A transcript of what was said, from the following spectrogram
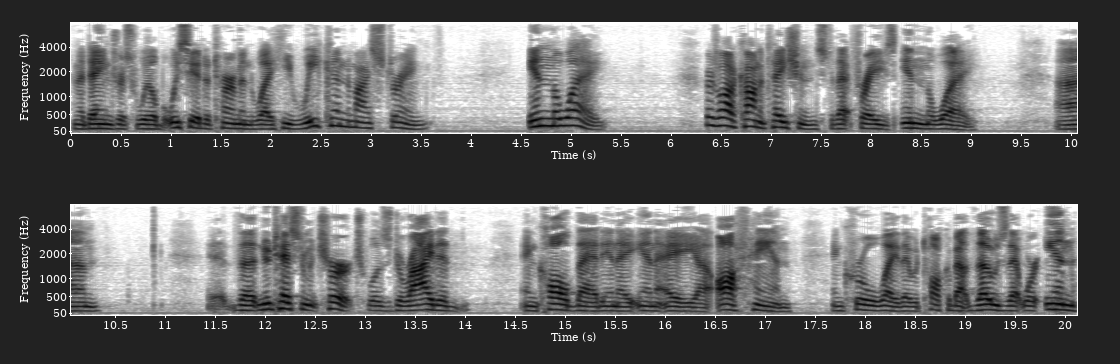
and a dangerous will, but we see a determined way. He weakened my strength in the way. There's a lot of connotations to that phrase, in the way. Um, the New Testament church was derided and called that in a in a uh, offhand and cruel way. They would talk about those that were in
